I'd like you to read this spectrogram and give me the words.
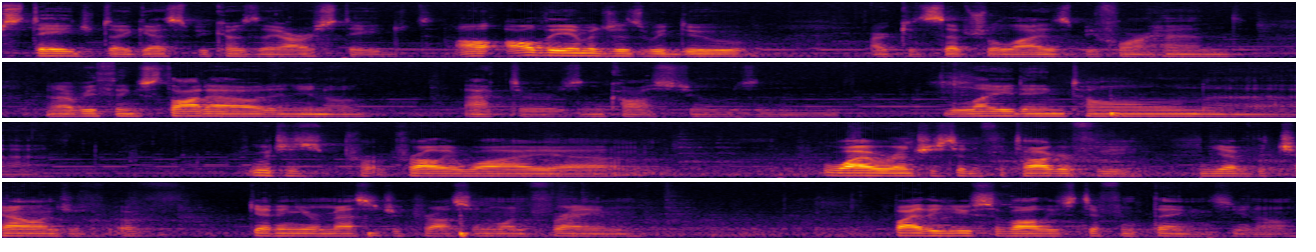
staged, I guess, because they are staged. All, all the images we do are conceptualized beforehand, and everything's thought out, and you know, actors and costumes and lighting, tone. Uh, which is pr- probably why um, why we're interested in photography. You have the challenge of, of getting your message across in one frame by the use of all these different things, you know.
